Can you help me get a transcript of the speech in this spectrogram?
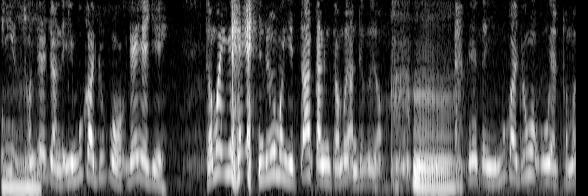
이 음. 손질하지 않네. 이 묶어주고 내야지. 더뭐 이게 너무 이딱 깔리면 더뭐 안 되거든. 음, 그래서 이 묶어주고 위에 더뭐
